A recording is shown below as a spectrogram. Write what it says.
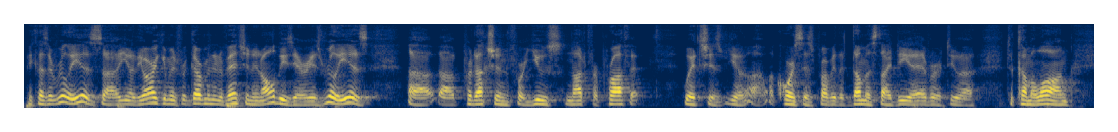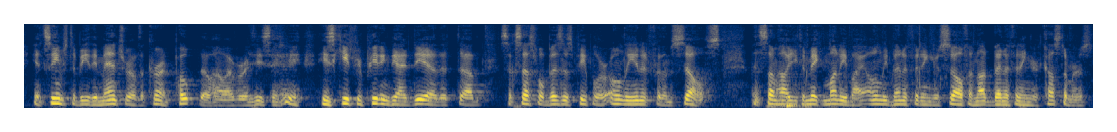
because it really is, uh, you know, the argument for government intervention in all these areas really is uh, uh production for use, not for profit, which is, you know, uh, of course, is probably the dumbest idea ever to uh, to come along. It seems to be the mantra of the current pope, though. However, he's, he he keeps repeating the idea that successful business people are only in it for themselves that somehow you can make money by only benefiting yourself and not benefiting your customers.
